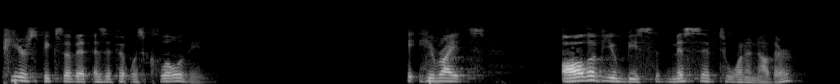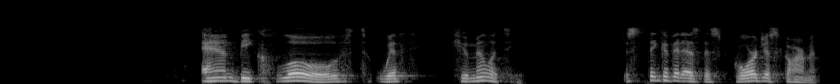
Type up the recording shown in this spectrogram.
Peter speaks of it as if it was clothing. He writes, All of you be submissive to one another and be clothed with humility. Just think of it as this gorgeous garment.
